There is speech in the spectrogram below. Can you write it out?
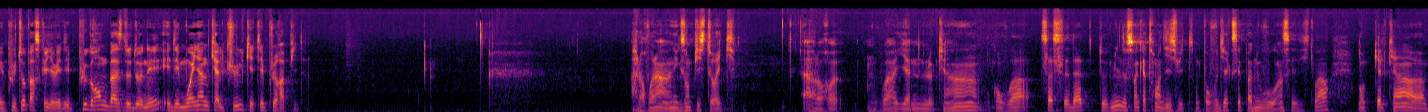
mais plutôt parce qu'il y avait des plus grandes bases de données et des moyens de calcul qui étaient plus rapides. Alors voilà un exemple historique. Alors euh, on voit Yann Lequin, donc on voit, ça, ça date de 1998. Donc pour vous dire que c'est pas nouveau hein, ces histoires. Donc quelqu'un,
